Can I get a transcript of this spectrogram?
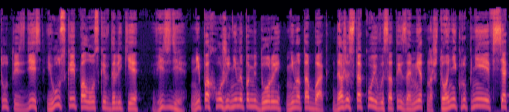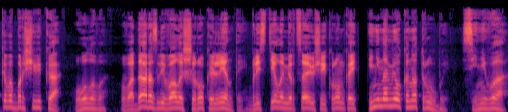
тут и здесь, и узкой полоской вдалеке, Везде. Не похожи ни на помидоры, ни на табак. Даже с такой высоты заметно, что они крупнее всякого борщевика. Олово. Вода разливалась широкой лентой, блестела мерцающей кромкой и не намека на трубы. Синева.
